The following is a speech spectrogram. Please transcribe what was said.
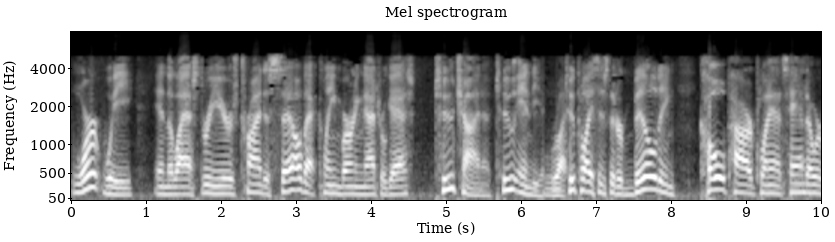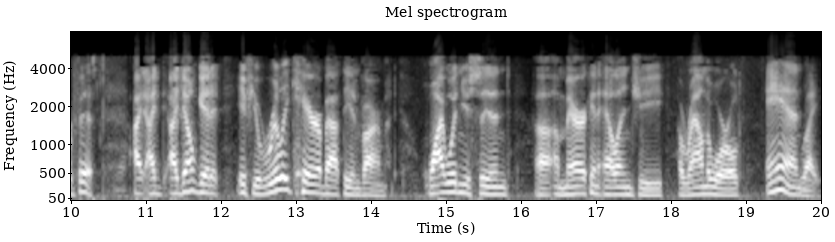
weren't we in the last three years trying to sell that clean burning natural gas to China, to India, Right. to places that are building coal powered plants hand over fist? I, I, I don't get it. If you really care about the environment, why wouldn't you send uh, American LNG around the world and Right.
